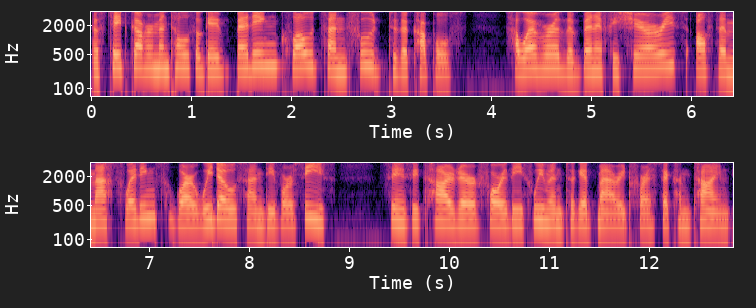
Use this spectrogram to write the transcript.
The state government also gave bedding, clothes, and food to the couples. However, the beneficiaries of the mass weddings were widows and divorcees, since it's harder for these women to get married for a second time.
